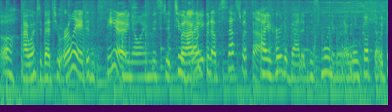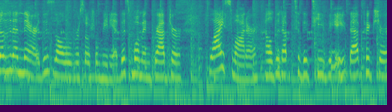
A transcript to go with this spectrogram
Oh. I went to bed too early. I didn't see it. I know I missed it too. But, but I would have been obsessed with that. I heard about it this morning when I woke up though. It doesn't end there. This is all over social media. This woman grabbed her fly swatter, held it up to the TV. That picture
